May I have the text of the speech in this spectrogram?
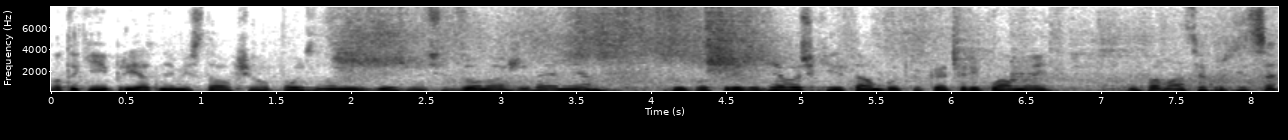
вот такие приятные места общего пользования. Здесь, значит, зона ожидания. Тут вот встретят девочки, там будет какая-то рекламная информация крутиться.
